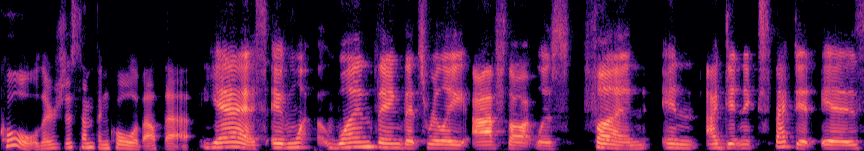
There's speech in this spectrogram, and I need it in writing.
cool. There's just something cool about that. Yes. And one, one thing that's really I've thought was fun and I didn't expect it is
